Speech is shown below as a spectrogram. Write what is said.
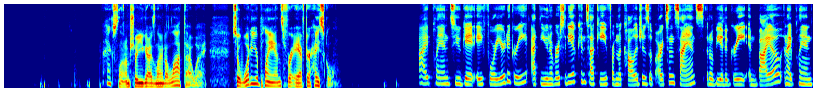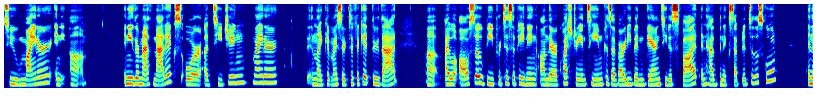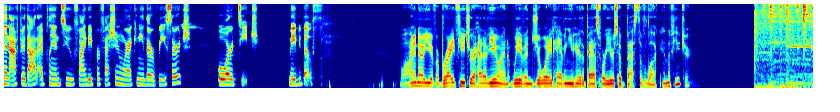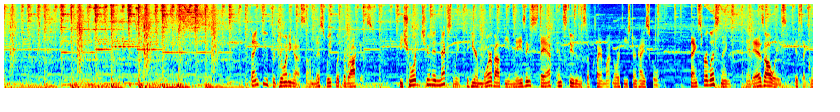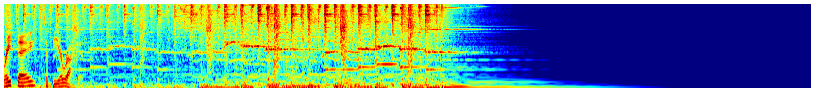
Excellent. I'm sure you guys learned a lot that way. So, what are your plans for after high school? I plan to get a four year degree at the University of Kentucky from the Colleges of Arts and Science. It'll be a degree in bio, and I plan to minor in, um, in either mathematics or a teaching minor and like get my certificate through that. Uh, I will also be participating on their equestrian team because I've already been guaranteed a spot and have been accepted to the school. And then after that, I plan to find a profession where I can either research or teach, maybe both. Well, I know you have a bright future ahead of you, and we have enjoyed having you here the past four years. So, best of luck in the future. Thank you for joining us on This Week with the Rockets. Be sure to tune in next week to hear more about the amazing staff and students of Clermont Northeastern High School. Thanks for listening, and as always, it's a great day to be a rocket.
